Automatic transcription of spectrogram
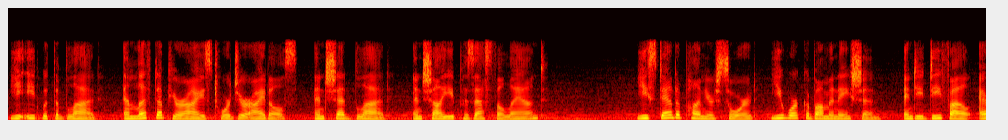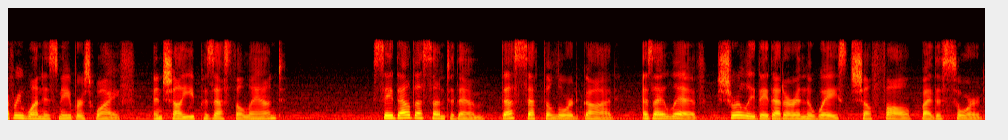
Ye eat with the blood, and lift up your eyes toward your idols, and shed blood, and shall ye possess the land? Ye stand upon your sword, ye work abomination, and ye defile every one his neighbor's wife, and shall ye possess the land? Say thou thus unto them, Thus saith the Lord God, As I live, surely they that are in the waste shall fall by the sword,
